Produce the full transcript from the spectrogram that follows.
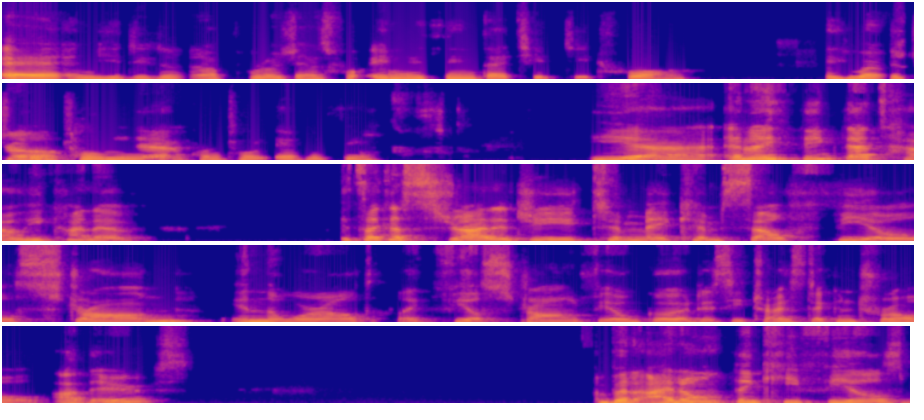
and he didn't apologize for anything that he did wrong. He wanted to oh, control me yeah. and control everything. Yeah. And I think that's how he kind of it's like a strategy to make himself feel strong in the world, like feel strong, feel good as he tries to control others. But I don't think he feels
